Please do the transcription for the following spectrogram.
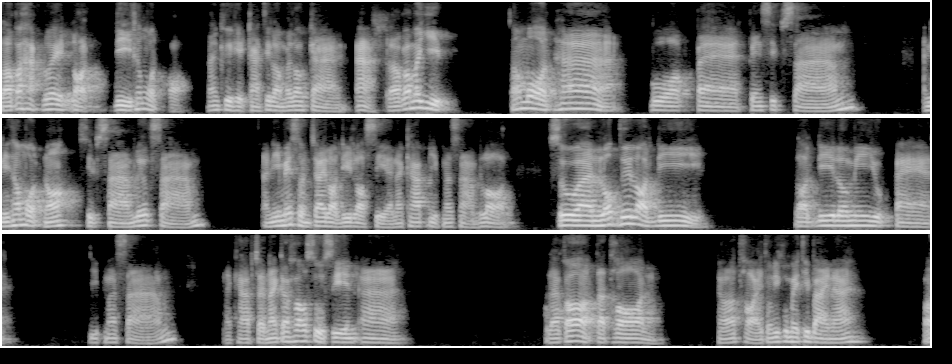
เราก็หักด้วยหลอดดีทั้งหมดออก นั่นคือเหตุการณ์ที่เราไม่ต้องการ อะ เราก็มาหยิบทั้งหมดห้าบวกแปดเป็นสิบสามอันนี้ทั้งหมดเนาะสิบสามเลือกสามอันนี้ไม่สนใจหลอดดีหลอดเสียนะครับ หยิบมาสามหลอด ส่วนลบด้วยหลอดดี หลอดดีเรามีอยู่แปดหยิบมาสามนะครับ จากนั้นก็เข้าสู่ CNR แล้วก็ตัดทอนแล้วถอยตรงนี้คุณไม่อธิบายนะพอ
